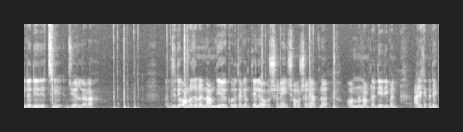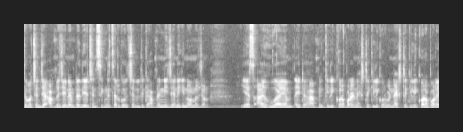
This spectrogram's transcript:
এটা দিয়ে দিচ্ছি, জুয়েল রানা। যদি অন্যজনের নাম দিয়ে করে থাকেন, তাহলে অবশ্যই নেই, সমস্যা নেই আপনার অন্য নামটা দিয়ে দিবেন। আর এখানে দেখতে পাচ্ছেন যে আপনি যে নেমটা দিয়েছেন সিগনেচার করেছেন এটাকে আপনি নিজে নাকি অন্যজন yes I who I am এটা আপনি ক্লিক করার পরে নেক্সটে ক্লিক করবেন। নেক্সটে ক্লিক করার পরে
